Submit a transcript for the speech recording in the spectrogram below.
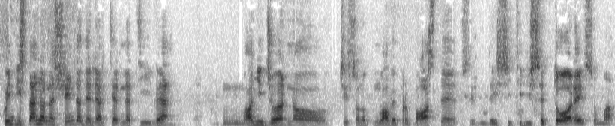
Quindi stanno nascendo delle alternative, mm, ogni giorno ci sono nuove proposte, dei siti di settore, insomma,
